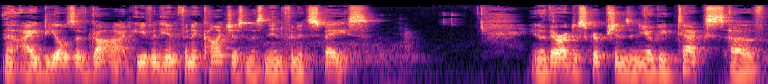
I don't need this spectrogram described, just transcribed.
the ideals of God, even infinite consciousness and infinite space. You know, there are descriptions in yogic texts of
